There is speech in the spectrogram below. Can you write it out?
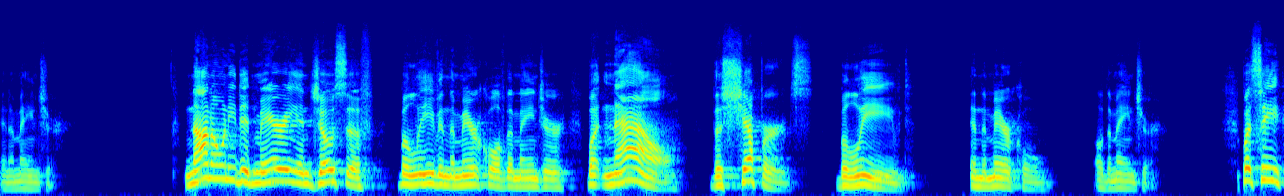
in a manger. Not only did Mary and Joseph believe in the miracle of the manger, but now the shepherds believed in the miracle of the manger. But see,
